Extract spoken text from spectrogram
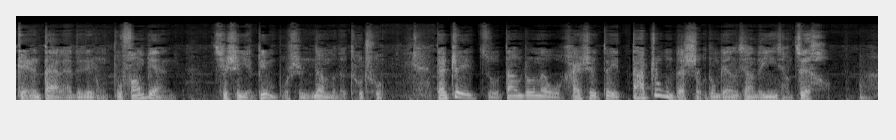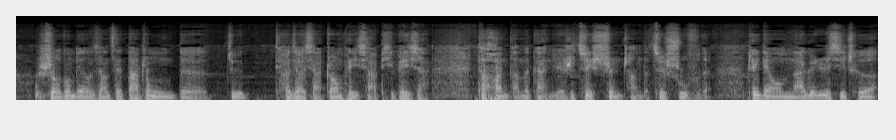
给人带来的这种不方便，其实也并不是那么的突出。但这一组当中呢，我还是对大众的手动变速箱的印象最好。手动变速箱在大众的这个。调教下、装配下、匹配下，它换挡的感觉是最顺畅的、最舒服的。这一点，我们拿个日系车、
